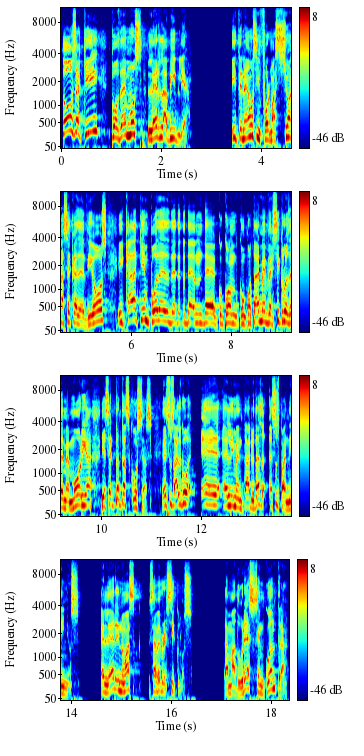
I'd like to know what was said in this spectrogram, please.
Todos aquí podemos leer la Biblia y tenemos información acerca de Dios y cada quien puede contarme versículos de memoria y hacer tantas cosas. Eso es algo eh, alimentario, eso es para niños. El leer y nomás saber versículos. La madurez se encuentra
